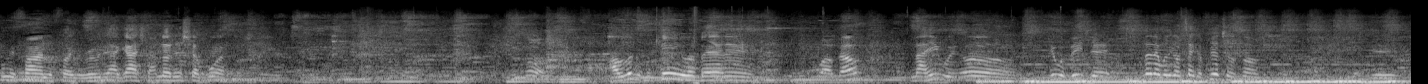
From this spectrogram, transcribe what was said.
let me find the fucking Rudy. I got you. I know that's your boy. I was looking for King a little bad then. Walk out. Nah, he would uh he would BJ. Let him go take a picture or something. Yeah.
